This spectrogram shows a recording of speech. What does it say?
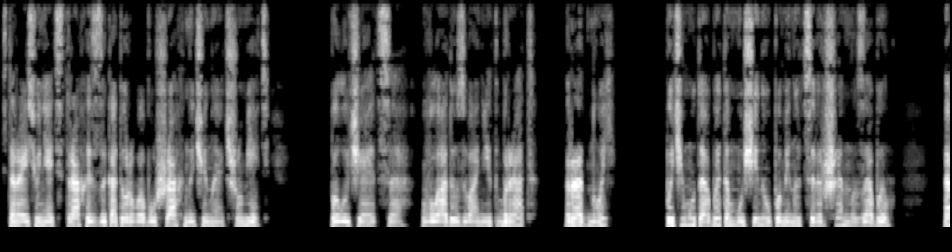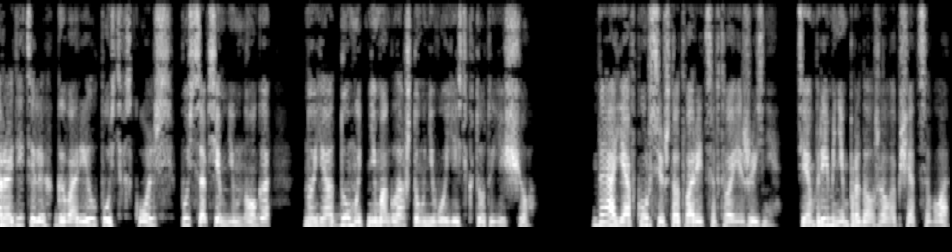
стараясь унять страх, из-за которого в ушах начинает шуметь. Получается, Владу звонит брат? Родной? Почему-то об этом мужчина упомянуть совершенно забыл. О родителях говорил, пусть вскользь, пусть совсем немного, но я думать не могла, что у него есть кто-то еще. Да, я в курсе, что творится в твоей жизни. Тем временем продолжал общаться Влад.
